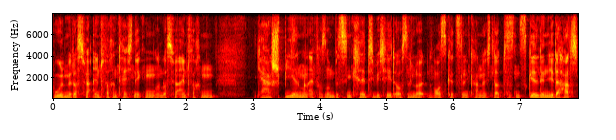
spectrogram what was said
cool, mit was für einfachen Techniken und was für einfachen ja, Spielen man einfach so ein bisschen Kreativität aus den Leuten rauskitzeln kann. Ich glaube, das ist ein Skill, den jeder hat.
